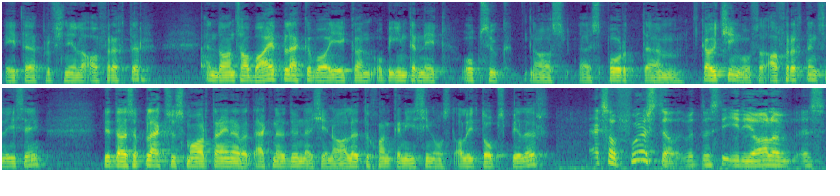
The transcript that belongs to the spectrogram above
het 'n professionele afrigter En dan is daar baie plekke waar jy kan op die internet opsoek na uh, sport um coaching of afrigtingslesse. Dit daar's 'n plek so smart trainer wat ek nou doen. As jy na hulle toe gaan, kan jy sien ons al die topspelers. Ek sal voorstel, weet dis die ideale is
